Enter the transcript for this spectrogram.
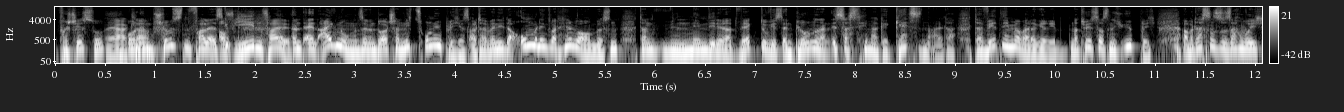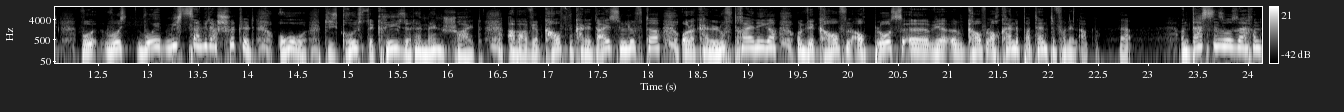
Verstehst du? Ja, und klar. im schlimmsten Falle, es Auf jeden Fall. Und Enteignungen sind in Deutschland nichts Unübliches, Alter. Wenn die da unbedingt was hinbauen müssen, dann nehmen die dir das weg, du wirst entlohnt und dann ist das Thema gegessen, Alter. Da wird nicht mehr weiter geredet. Natürlich ist das nicht üblich. Aber das sind so Sachen, wo ich, wo, wo, ich, wo mich dann wieder schüttelt. Oh, die größte Krise der Menschheit. Aber wir kaufen keine Dyson-Lüfter oder keine Luftreiniger und wir kaufen auch bloß, äh, wir äh, kaufen auch keine Patente von denen ab. Ja. Und das sind so Sachen,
